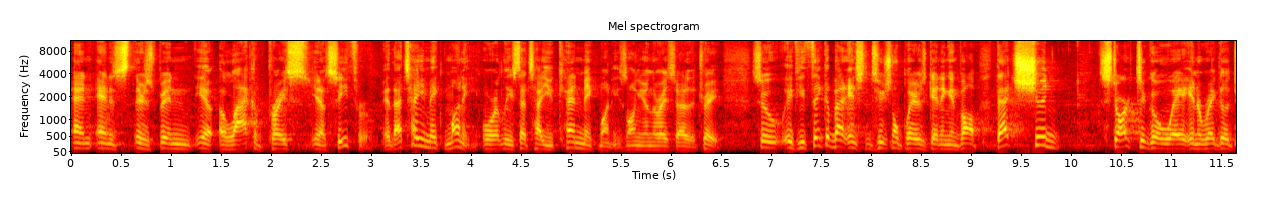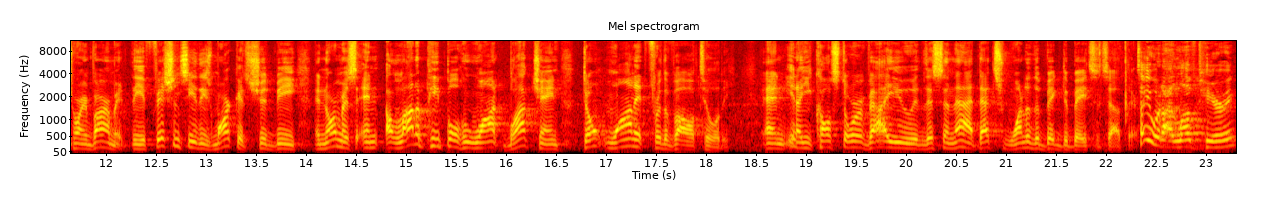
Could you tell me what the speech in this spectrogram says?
and and it's, there's been you know, a lack of price you know see through. That's how you make money, or at least that's how you can make money as long as you're on the right side of the trade. So if you think about institutional players getting involved, that should start to go away in a regulatory environment. The efficiency of these markets should be enormous, and a lot of people who want blockchain don't want it for the volatility. And you know, you call store of value this and that. That's one of the big debates that's out there. Tell you what I loved hearing.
